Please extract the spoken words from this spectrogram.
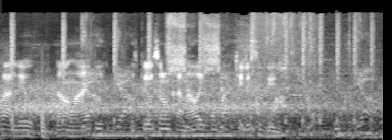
Valeu, dá um like, inscreva-se no canal e compartilhe esse vídeo.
